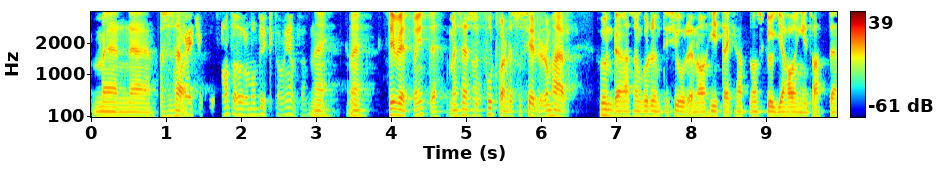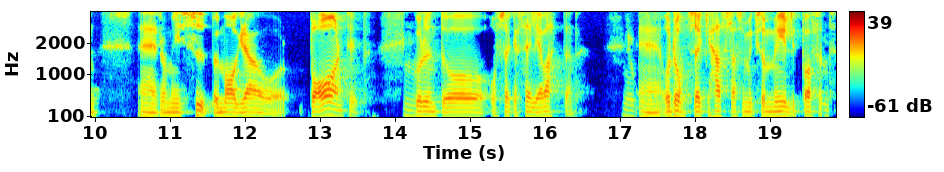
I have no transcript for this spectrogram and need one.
Men, eh, alltså så Jag här, vet ju fortfarande inte hur de har byggt dem egentligen. Nej, nej. Det vet man inte. Men sen så fortfarande så ser du de här hundarna som går runt i solen och hittar knappt någon skugga, har inget vatten. De är supermagra och barn typ. Går runt och, och försöker sälja vatten. Jo. Eh, och de försöker hassla så mycket som möjligt bara för att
